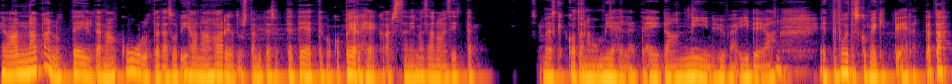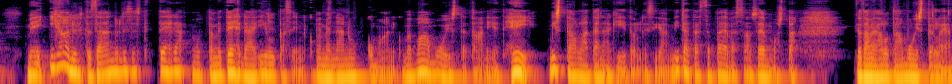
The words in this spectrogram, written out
Ja mä oon napannut teiltä, mä oon kuullut tätä sun ihanaa harjoitusta, mitä sä te teette koko perheen kanssa, niin mä sanoin sitten myöskin kotona mun miehelle, että hei, tää on niin hyvä idea, Mm. että voitaisiko mekin tehdä tätä. Me ei ihan yhtä säännöllisesti tehdä, mutta me tehdään iltaisin, kun me mennään nukkumaan, niin kun me vaan muistetaan niin, että hei, mistä ollaan tänään kiitollisia, mitä tässä päivässä on semmoista, jota me halutaan muistella ja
